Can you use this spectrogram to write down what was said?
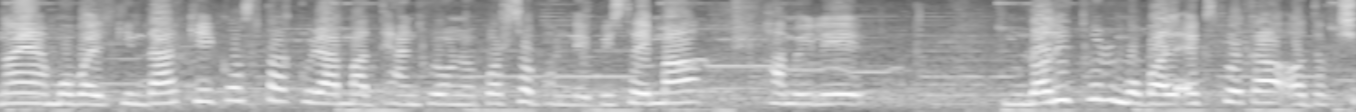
नयाँ मोबाइल किन्दा के कस्ता कुरामा ध्यान पुर्याउनुपर्छ भन्ने विषयमा हामीले ललितपुर मोबाइल एक्सपोका अध्यक्ष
